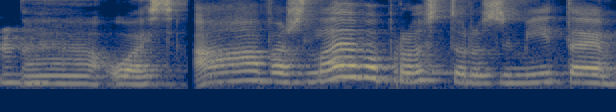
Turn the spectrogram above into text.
Mm-hmm. Ось. А важливо просто розуміти,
